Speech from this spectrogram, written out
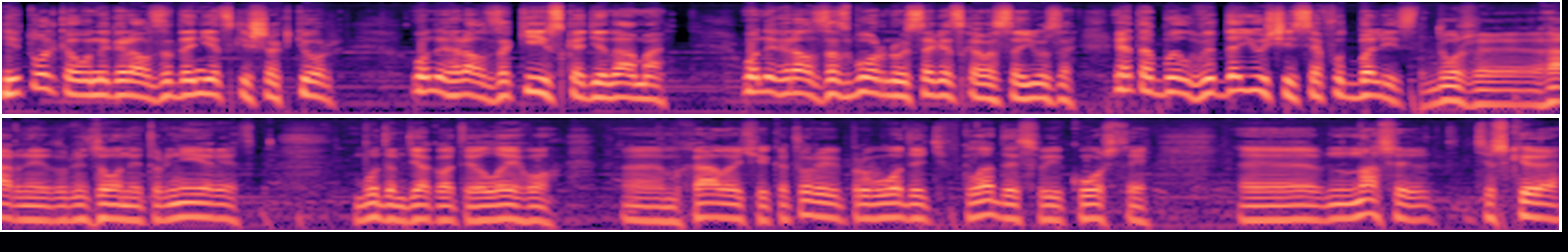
Не только он играл за Донецкий «Шахтер», он играл за Киевское «Динамо», он играл за сборную Советского Союза. Это был выдающийся футболист. Дуже гарні організовані турніри. Будемо дякувати Олегу Е, Михайловичу, який проводить, вкладає свої кошти. Е, Наше тяжке,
